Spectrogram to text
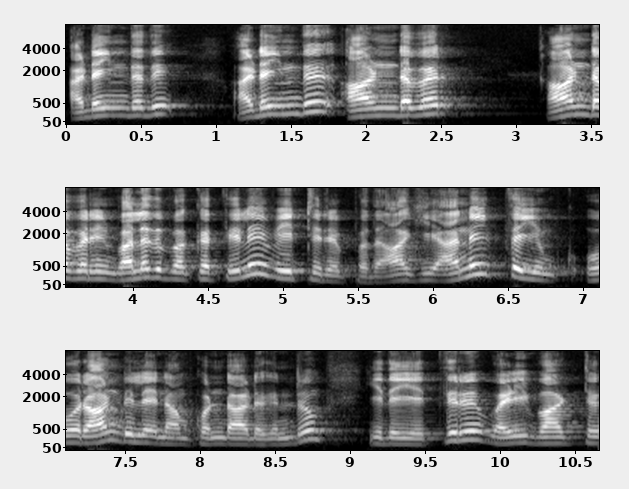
அடைந்தது அடைந்து ஆண்டவர் ஆண்டவரின் வலது பக்கத்திலே வீற்றிருப்பது. ஆகிய அனைத்தையும் ஓராண்டிலே நாம் கொண்டாடுகின்றோம். இதையே திரு வழிபாட்டு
